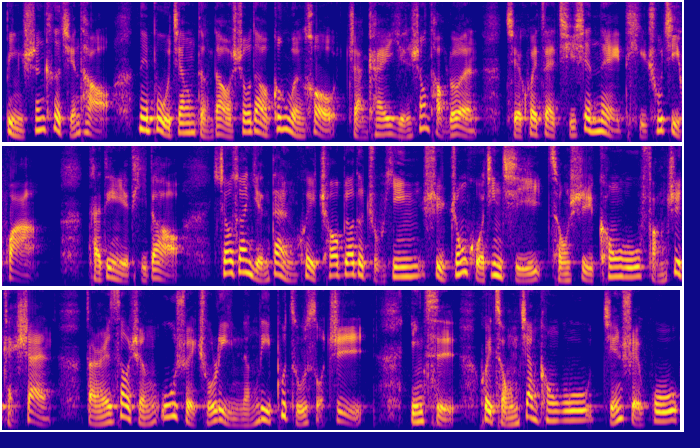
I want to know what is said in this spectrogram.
并深刻检讨，内部将等到收到公文后展开研商讨论，且会在期限内提出计划。台电也提到，硝酸盐氮会超标的主因是中火近期从事空污防治改善，反而造成污水处理能力不足所致。因此，会从降空污、减水污，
